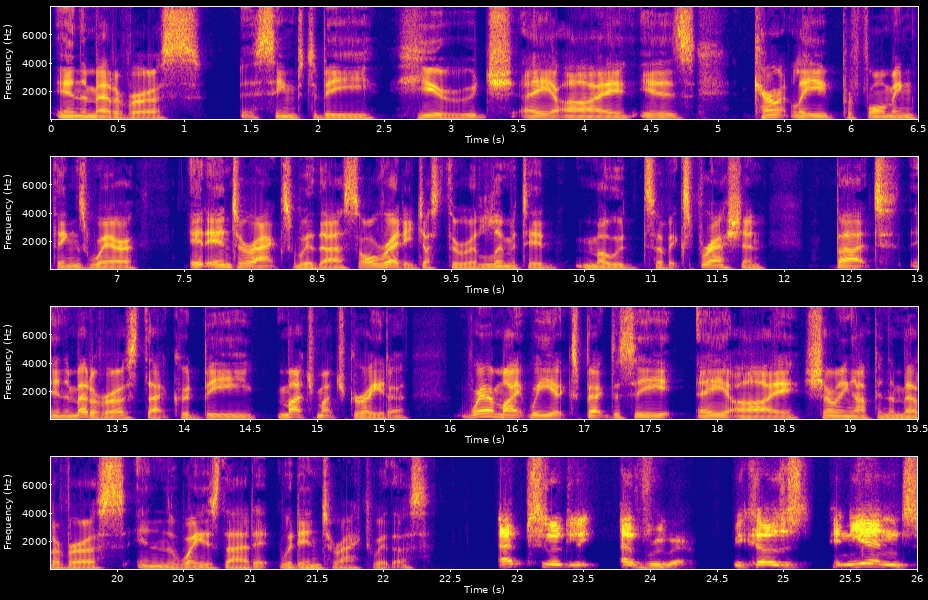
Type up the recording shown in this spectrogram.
in the metaverse seems to be huge. AI is currently performing things where it interacts with us already just through a limited modes of expression. But in the metaverse, that could be much, much greater. Where might we expect to see AI showing up in the metaverse in the ways that it would interact with us? Absolutely everywhere. Because in the end,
